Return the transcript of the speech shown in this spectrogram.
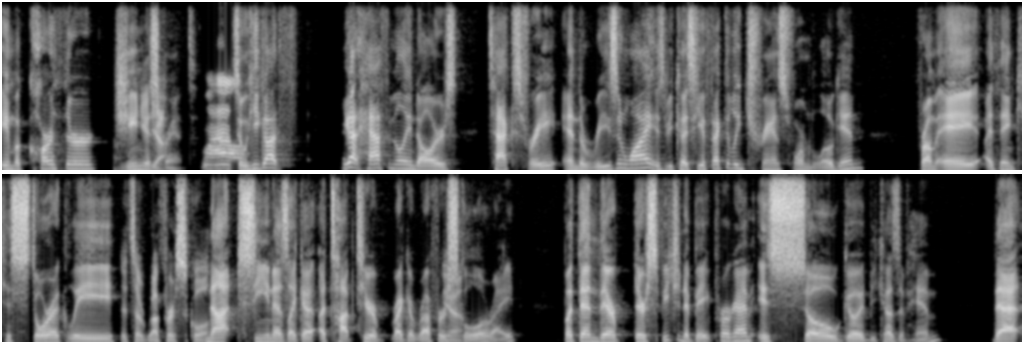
a MacArthur Genius Yeah. Grant. wow. So he got he got half a million dollars tax free, and the reason why is because he effectively transformed Logan from a I think historically it's a rougher school not seen as like a, a top tier like a rougher Yeah. school, right? But then their their speech and debate program is so good because of him that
